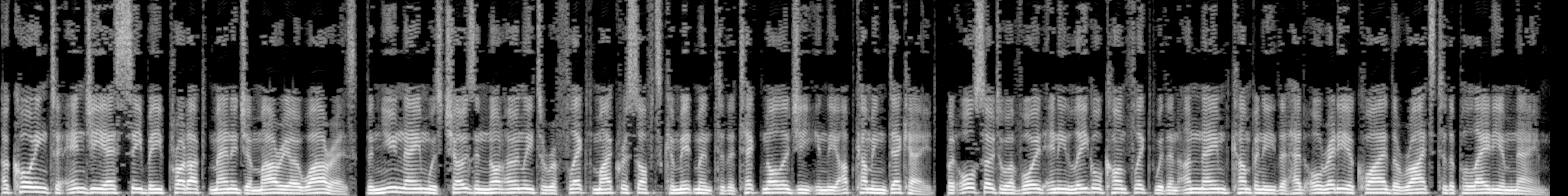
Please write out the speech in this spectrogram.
According to NGSCB product manager Mario Juarez, the new name was chosen not only to reflect Microsoft's commitment to the technology in the upcoming decade, but also to avoid any legal conflict with an unnamed company that had already acquired the rights to the Palladium name.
